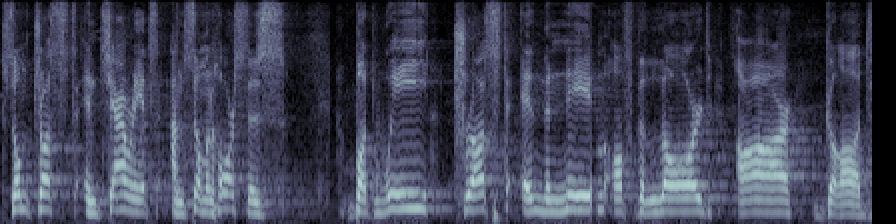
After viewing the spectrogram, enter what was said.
Some trust in chariots and some in horses but we trust in the name of the Lord our God.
